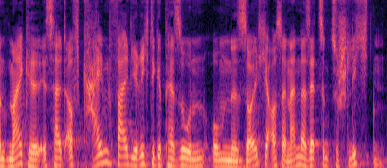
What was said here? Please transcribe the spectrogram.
Und Michael ist halt auf keinen Fall die richtige Person, um eine solche Auseinandersetzung zu schlichten.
